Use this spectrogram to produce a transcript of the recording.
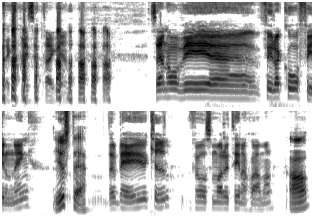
explicit tagg igen. Sen har vi eh, 4K-filmning. Just det. Det, det är ju kul för oss som har Retina-skärmar. Ja.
